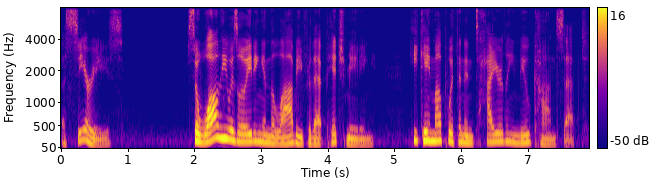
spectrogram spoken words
a series. So while he was waiting in the lobby for that pitch meeting, he came up with an entirely new concept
